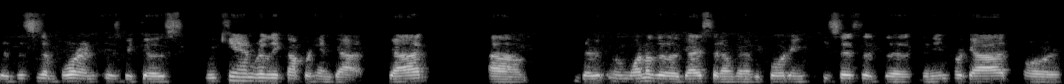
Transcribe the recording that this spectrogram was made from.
that this is important is because we can't really comprehend God. God, um, there, one of the guys that I'm going to be quoting, he says that the, the name for God or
